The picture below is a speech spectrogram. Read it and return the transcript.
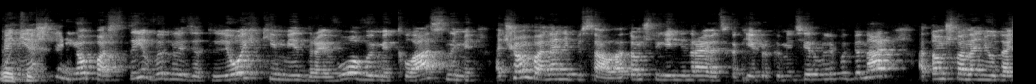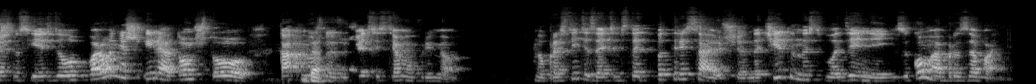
Конечно, ее посты выглядят легкими, драйвовыми, классными. О чем бы она ни писала. О том, что ей не нравится, как ей прокомментировали вебинар, о том, что она неудачно съездила в Воронеж, или о том, что как нужно да. изучать систему времен. Но, простите, за этим стоит потрясающая начитанность, владение языком и образование.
